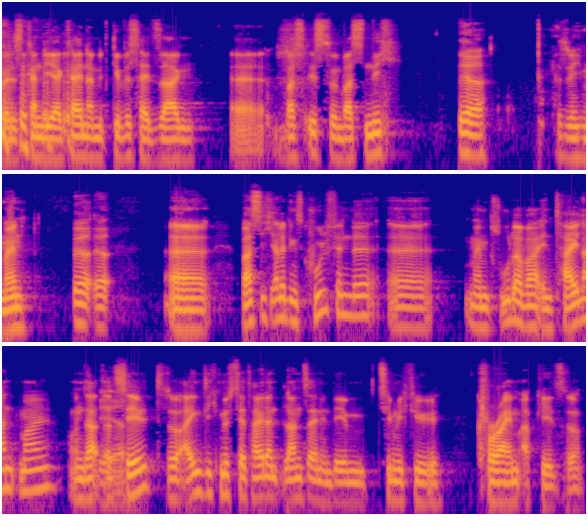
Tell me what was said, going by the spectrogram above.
Weil das kann dir ja keiner mit Gewissheit sagen, äh, was ist und was nicht. Ja, Also ich meine, ja, ja. äh, was ich allerdings cool finde, äh, mein Bruder war in Thailand mal und hat Ja. erzählt, so eigentlich müsste ja Thailand ein Land sein, in dem ziemlich viel Crime abgeht. So.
